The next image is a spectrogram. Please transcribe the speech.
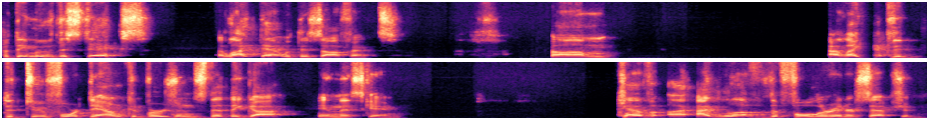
but they moved the sticks. I like that with this offense. Um, I like the, the two fourth down conversions that they got in this game. Kev, I, I love the Fuller interception.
